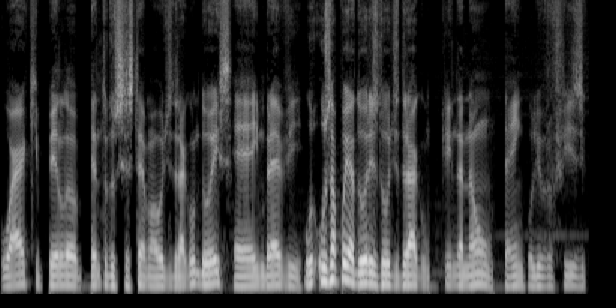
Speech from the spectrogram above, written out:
o ARC pelo, dentro do sistema Old Dragon 2. É, em breve, o, os apoiadores do Old Dragon, que ainda não tem o livro físico,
